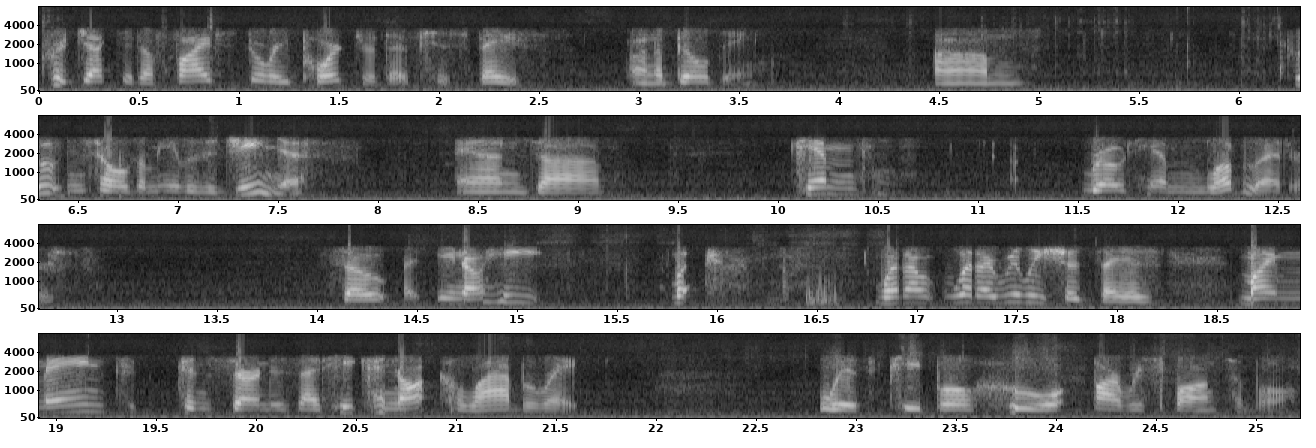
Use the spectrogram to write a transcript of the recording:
projected a five-story portrait of his face on a building. Um, Putin told him he was a genius, and uh, Kim wrote him love letters. So you know he. What, what I what I really should say is my main c- concern is that he cannot collaborate with people who are responsible.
